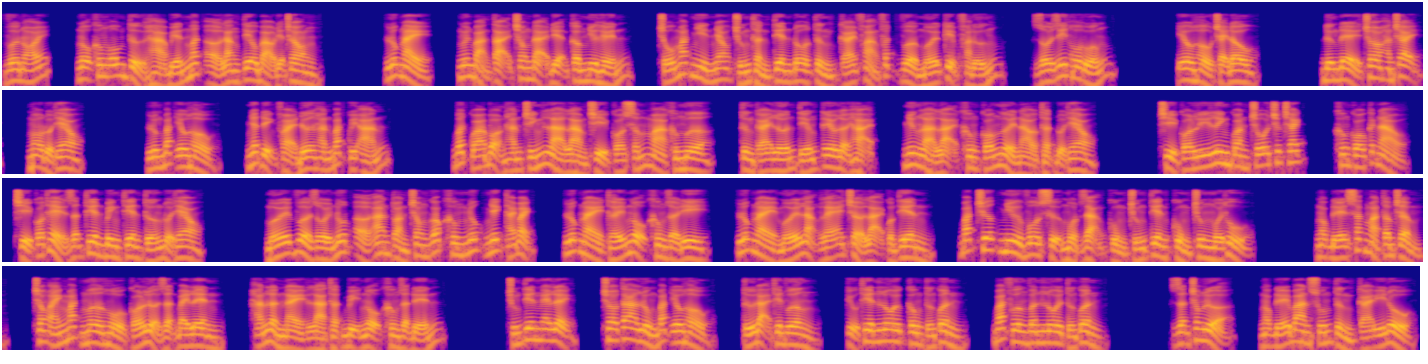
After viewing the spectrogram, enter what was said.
Vừa nói, nộ không ôm tử hà biến mất ở lăng tiêu bảo điện trong. Lúc này, nguyên bản tại trong đại điện câm như hến, chố mắt nhìn nhau chúng thần tiên đô từng cái phảng phất vừa mới kịp phản ứng, rồi rít hô uống. Yêu hầu chạy đâu? Đừng để cho hắn chạy, mau đuổi theo. Lung bắt yêu hầu, nhất định phải đưa hắn bắt quý án. Bất quá bọn hắn chính là làm chỉ có sấm mà không mưa, từng cái lớn tiếng kêu lợi hại, nhưng là lại không có người nào thật đuổi theo. Chỉ có Lý Linh quan chỗ chức trách, không có cách nào, chỉ có thể dẫn thiên binh thiên tướng đuổi theo. Mới vừa rồi núp ở an toàn trong góc không nhúc nhích Thái Bạch, lúc này thấy ngộ không rời đi, lúc này mới lặng lẽ trở lại quần tiên, bắt trước như vô sự một dạng cùng chúng tiên cùng chung mối thủ. Ngọc Đế sắc mặt tâm trầm, trong ánh mắt mơ hồ có lửa giận bay lên, hắn lần này là thật bị nộ không giận đến. Chúng tiên nghe lệnh, cho ta lùng bắt yêu hầu, tứ đại thiên vương, cựu thiên lôi công tướng quân, bát phương vân lôi tướng quân. Giận trong lửa, Ngọc Đế ban xuống từng cái ý đồ.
